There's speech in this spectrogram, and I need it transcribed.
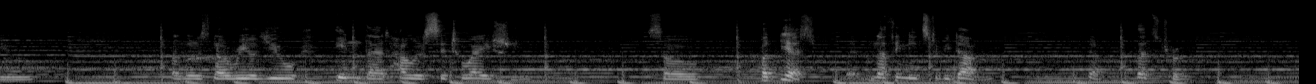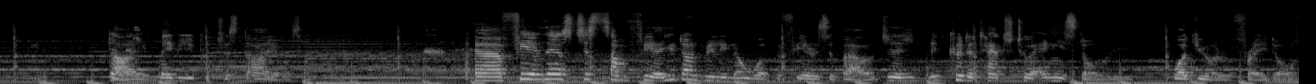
you. And there is no real you in that whole situation. So, but yes, nothing needs to be done. Yeah, that's true. Die. Maybe you could just die or something. Uh, fear, there's just some fear. You don't really know what the fear is about. It, it could attach to any story, what you're afraid of.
